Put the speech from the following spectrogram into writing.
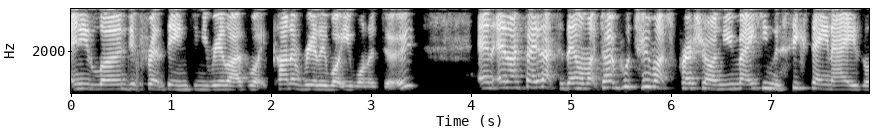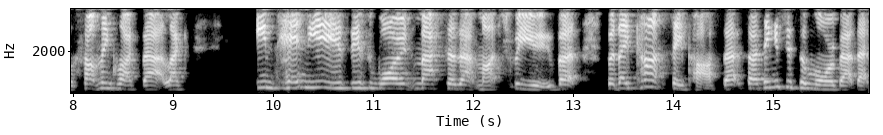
and you learn different things and you realize what kind of really what you want to do. And and I say that to them, I'm like, don't put too much pressure on you making the 16 A's or something like that. Like in 10 years this won't matter that much for you but but they can't see past that so i think it's just more about that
